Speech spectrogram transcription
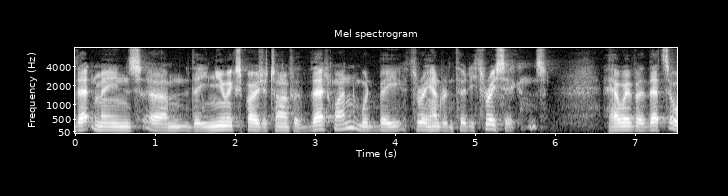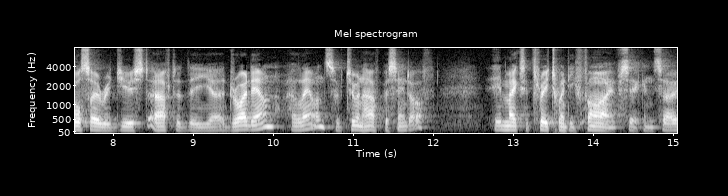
that means um, the new exposure time for that one would be 333 seconds. However, that's also reduced after the uh, dry down allowance of 2.5% off. It makes it 325 seconds, so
